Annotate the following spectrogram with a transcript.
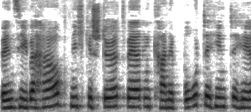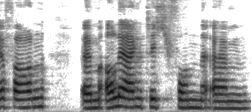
wenn sie überhaupt nicht gestört werden, keine Boote hinterherfahren, ähm, alle eigentlich von, ähm,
